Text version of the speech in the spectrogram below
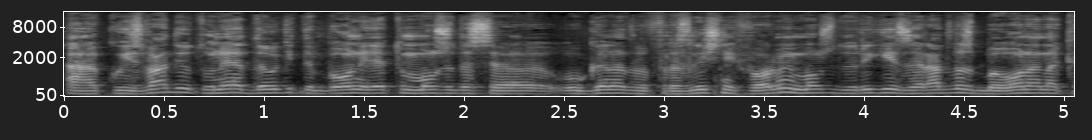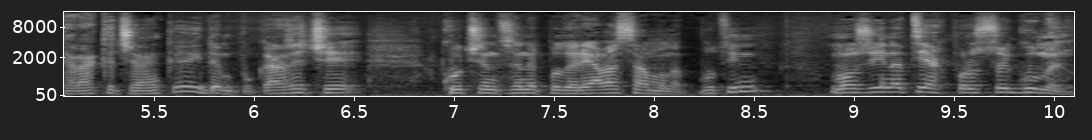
А ако извади от нея дългите балони, дето може да се огънат в различни форми, може дори ги зарадва с балона на Каракачанка и да им покаже, че кученца не подарява само на Путин, може и на тях, просто е гумено.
